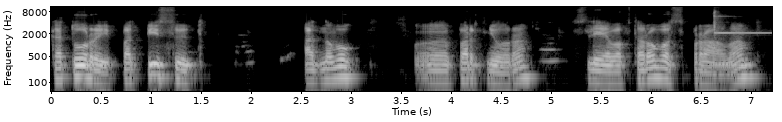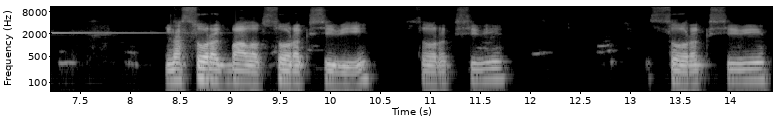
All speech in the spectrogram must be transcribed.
который подписывает одного э, партнера слева, второго справа, на 40 баллов 40 CV, 40 CV, 40 CV,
